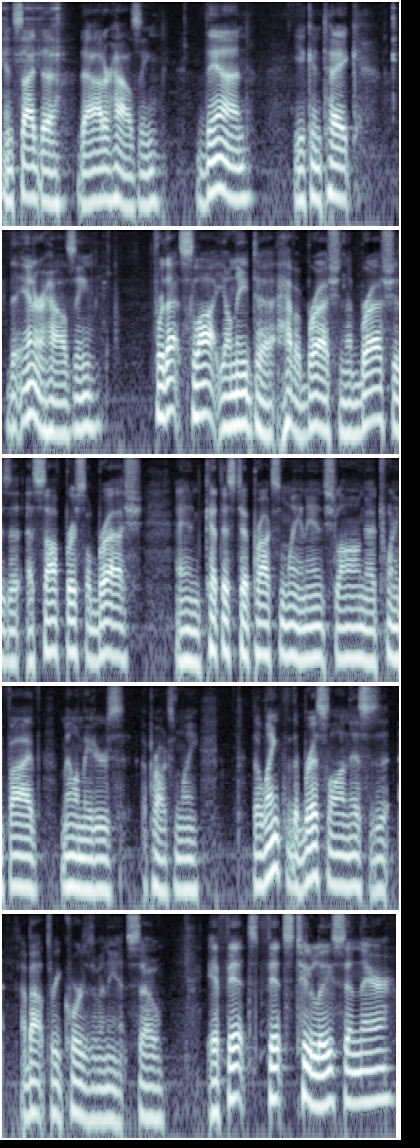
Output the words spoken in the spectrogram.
inside the, the outer housing. Then you can take the inner housing for that slot, you'll need to have a brush, and the brush is a, a soft bristle brush, and cut this to approximately an inch long, uh, 25 millimeters approximately. The length of the bristle on this is about three quarters of an inch. So if it fits too loose in there,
